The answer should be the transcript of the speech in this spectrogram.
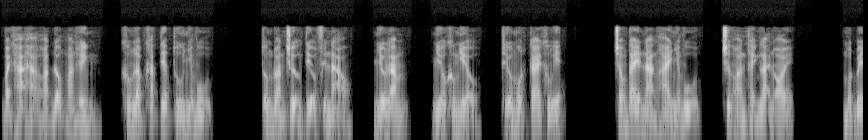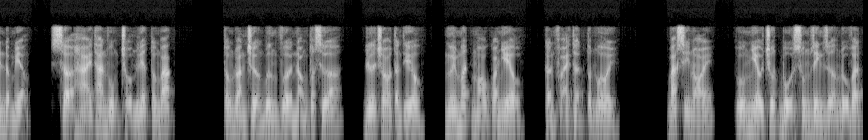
Bạch hạ hạ hoạt động màn hình, không lập khắc tiếp thu nhiệm vụ. Tống đoàn trưởng tiểu phiến não, nhiều lắm, nhiều không nhiều, thiếu một cái không ít trong tay nàng hai nhiệm vụ, trước hoàn thành lại nói. Một bên đập miệng, sợ hai than vụng trộm liếc tống bắc. Tống đoàn trưởng bưng vừa nóng tốt sữa, đưa cho tần tiêu, ngươi mất máu quá nhiều, cần phải thật tốt ngôi bác sĩ nói, uống nhiều chút bổ sung dinh dưỡng đồ vật.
